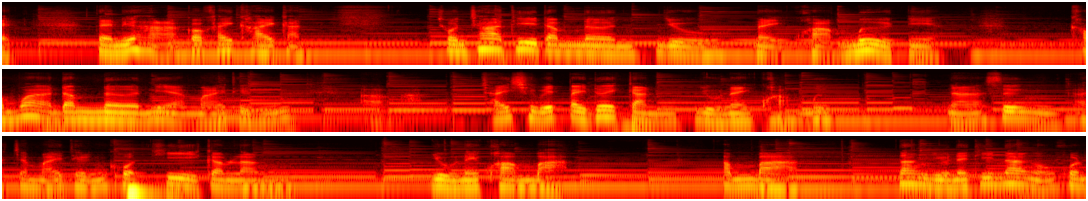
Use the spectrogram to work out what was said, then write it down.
2011 แต่เนื้อหาก็คล้ายๆกัน ชนชาติที่ดำเนินอยู่ในความมืดเนี่ยคำว่าดำเนินเนี่ยหมายถึงใช้ชีวิตไปด้วยกันอยู่ในความมืด นะซึ่งอาจจะหมายถึงคนที่กำลังอยู่ในความบาปทำบาปนั่งอยู่ในที่นั่งของคน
